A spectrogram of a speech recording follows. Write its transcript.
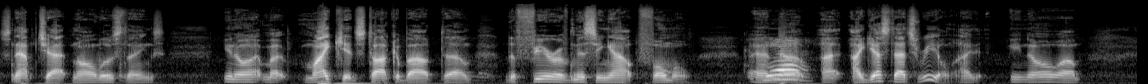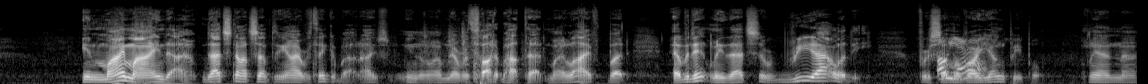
Snapchat and all those things you know, my, my kids talk about um, the fear of missing out, FOMO, and yeah. uh, I, I, guess that's real. I, you know, um, in my mind, I, that's not something I ever think about. I, you know, I've never thought about that in my life, but evidently that's a reality for some oh, yeah. of our young people, and uh,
